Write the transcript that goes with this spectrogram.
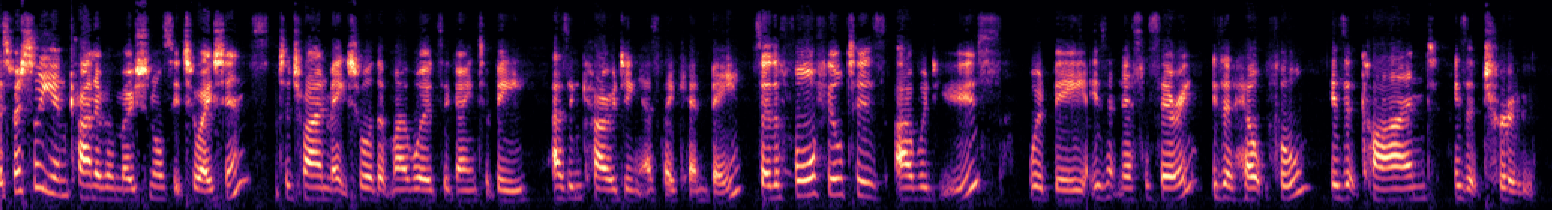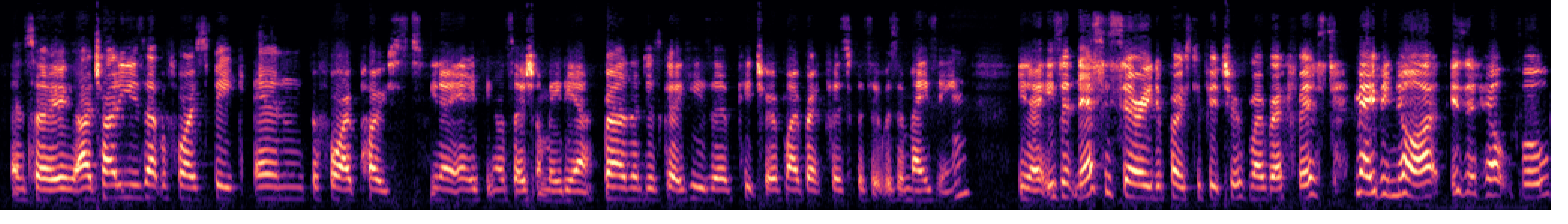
especially in kind of emotional situations, to try and make sure that my words are going to be as encouraging as they can be. So the four filters I would use would be is it necessary? Is it helpful? Is it kind? Is it true? And so I try to use that before I speak and before I post, you know, anything on social media, rather than just go, here's a picture of my breakfast because it was amazing. You know, is it necessary to post a picture of my breakfast? Maybe not. Is it helpful?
